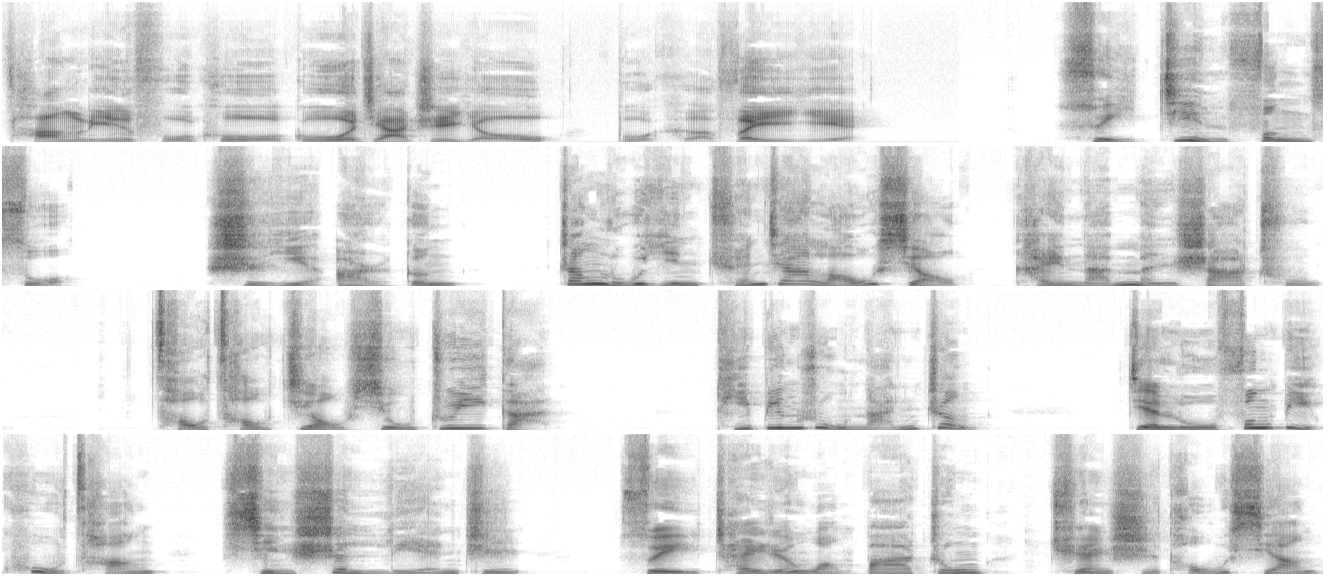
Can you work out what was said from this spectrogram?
仓廪府库，国家之有，不可废也。”遂尽封锁。是夜二更。张鲁引全家老小开南门杀出，曹操叫休追赶，提兵入南郑，见鲁封闭库藏，心甚怜之，遂差人往巴中劝使投降。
